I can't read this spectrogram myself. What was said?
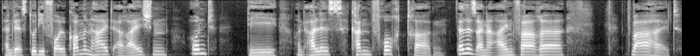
dann wirst du die Vollkommenheit erreichen und die und alles kann Frucht tragen. Das ist eine einfache Wahrheit.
